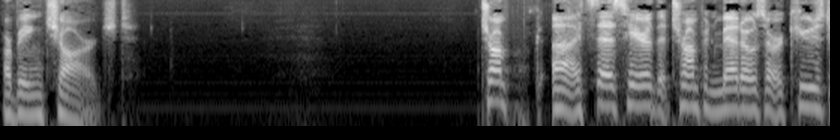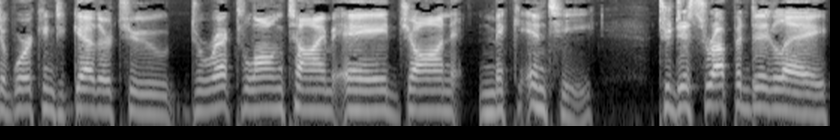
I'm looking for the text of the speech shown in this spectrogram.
are being charged. Trump, uh, it says here that Trump and Meadows are accused of working together to direct longtime aide John McEntee to disrupt and delay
